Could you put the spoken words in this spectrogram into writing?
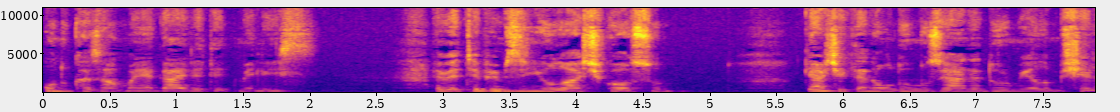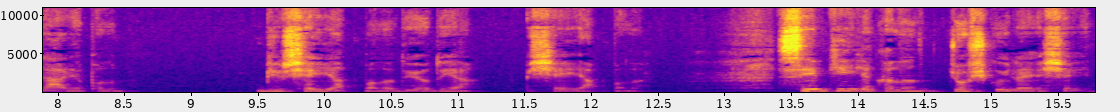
onu kazanmaya gayret etmeliyiz. Evet hepimizin yolu açık olsun. Gerçekten olduğumuz yerde durmayalım, bir şeyler yapalım. Bir şey yapmalı diyordu ya bir şey yapmalı. Sevgiyle kalın, coşkuyla yaşayın.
